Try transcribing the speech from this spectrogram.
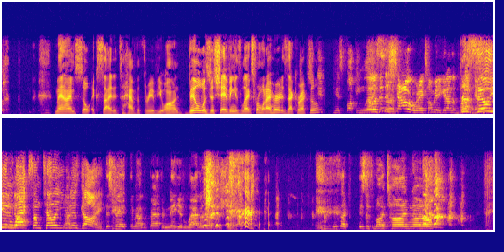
man, I'm so excited to have the three of you on. Bill was just shaving his legs, from what I heard. Is that correct, Bill? His fucking legs. I was in the uh, shower when they told me to get on the podcast. Brazilian even know. wax. I'm telling you, this guy. This man came out of the bathroom naked, lathered up and shit. He's like, "This is my time now.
